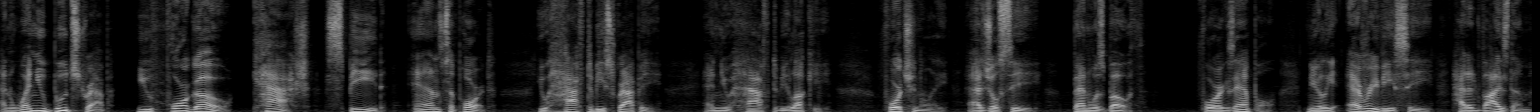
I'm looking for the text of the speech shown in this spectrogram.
And when you bootstrap, you forego cash, speed, and support. You have to be scrappy and you have to be lucky. Fortunately, as you'll see, Ben was both. For example, nearly every VC had advised them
